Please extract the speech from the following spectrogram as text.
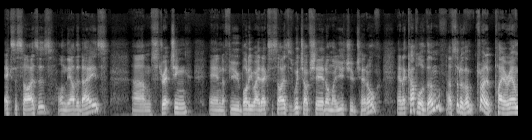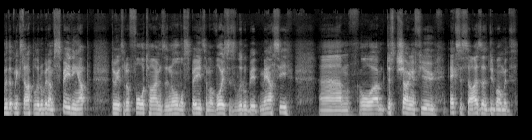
exercises on the other days, um, stretching and a few bodyweight exercises, which I've shared on my YouTube channel. And a couple of them, I've sort of, I'm trying to play around with it, mix it up a little bit. I'm speeding up, doing it sort of four times the normal speed, so my voice is a little bit mousy. Um, or I'm just showing a few exercises. I did one with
